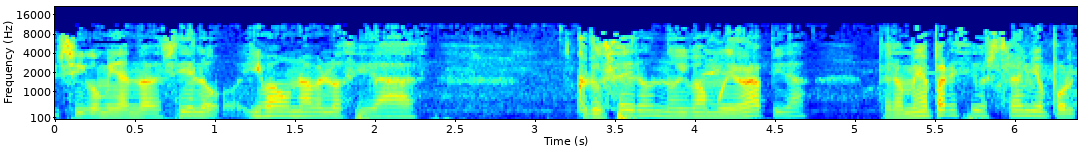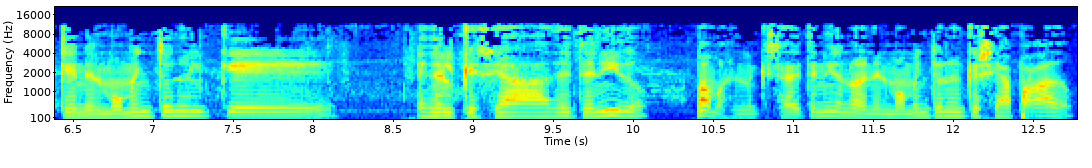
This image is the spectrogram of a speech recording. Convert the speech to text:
sigo mirando al cielo, iba a una velocidad crucero, no iba muy rápida, pero me ha parecido extraño porque en el momento en el que en el que se ha detenido, vamos, en el que se ha detenido, no, en el momento en el que se ha apagado,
